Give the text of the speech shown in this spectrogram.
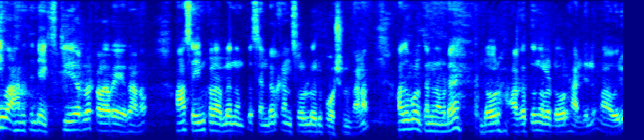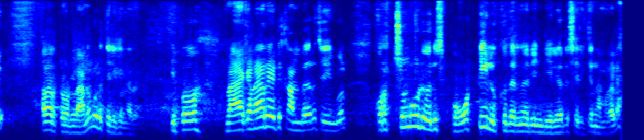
ഈ വാഹനത്തിന്റെ എക്സ്റ്റീരിയറിലെ കളർ ഏതാണോ ആ സെയിം കളറിൽ നമുക്ക് സെന്റർ കൺസോളിൽ ഒരു പോർഷൻ കാണാം. അതുപോലെ തന്നെ നമ്മുടെ ഡോർ അകത്തുനിന്നുള്ള ഡോർ ഹാൻഡിലും ആ ഒരു കളർ ടോണിലാണ് കൊടുത്തിരിക്കുന്നത്. ഇപ്പോൾ വാഗനാറായിട്ട് കമ്പയർ ചെയ്യുമ്പോൾ കുറച്ചും കൂടി ഒരു സ്പോട്ടി ലുക്ക് തരുന്ന ഒരു ഇന്റീരിയർ ശരിക്കും നമ്മളുടെ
